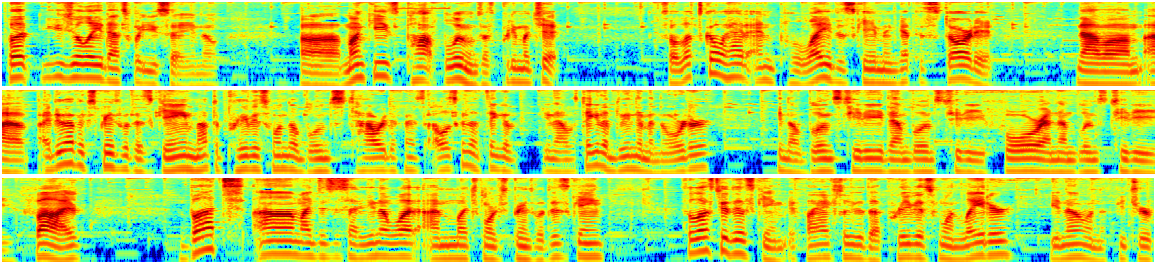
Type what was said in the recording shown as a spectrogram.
But usually that's what you say, you know. Uh, monkeys pop balloons, that's pretty much it. So let's go ahead and play this game and get this started. Now, um, uh, I do have experience with this game, not the previous one, the Bloons Tower Defense. I was gonna think of, you know, I was thinking of doing them in order. You know, Bloons TD, then Bloons TD 4, and then Bloons TD 5. But, um, I just decided, you know what, I'm much more experienced with this game. So let's do this game. If I actually do the previous one later, you know, in the future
